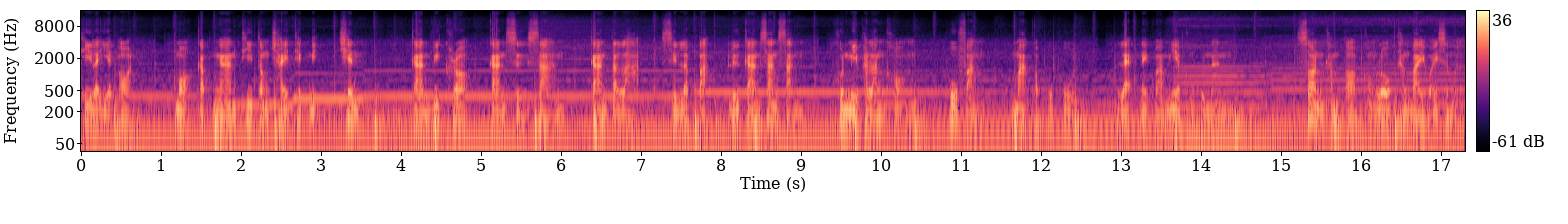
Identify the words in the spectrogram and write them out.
ที่ละเอียดอ่อน เหมาะกับงานที่ต้องใช้เทคนิค เช่น การวิเคราะห์ การสื่อสาร การตลาด ศิลปะ หรือการสร้างสรรค์ คุณมีพลังของผู้ฟังมากกว่าผู้พูด และในความเงียบของคุณนั้น ซ่อนคำตอบของโลกทั้งใบไว้เสมอ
